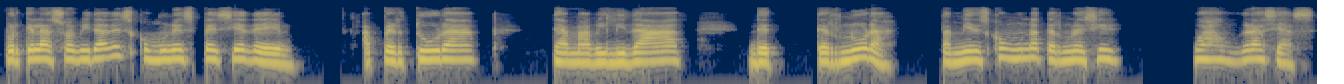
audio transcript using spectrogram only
porque la suavidad es como una especie de apertura, de amabilidad, de ternura. También es como una ternura decir, wow, gracias.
